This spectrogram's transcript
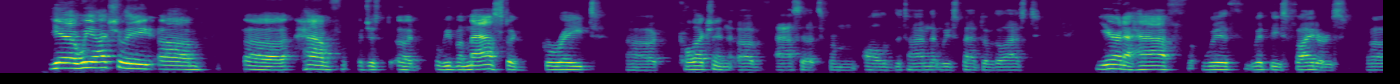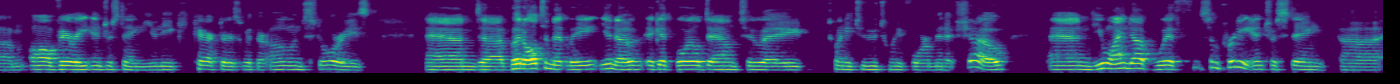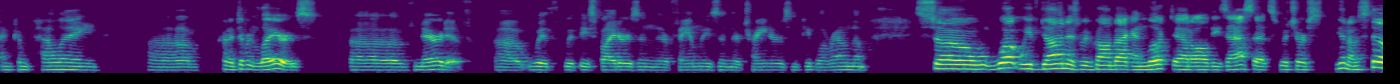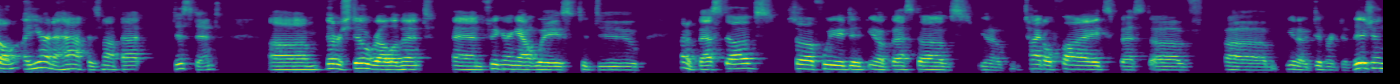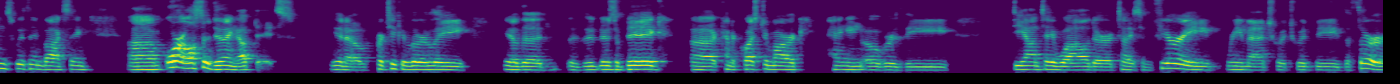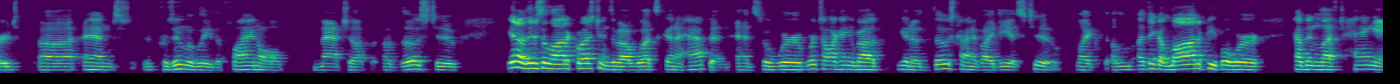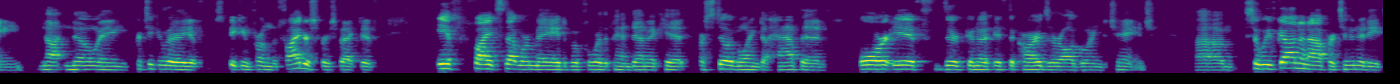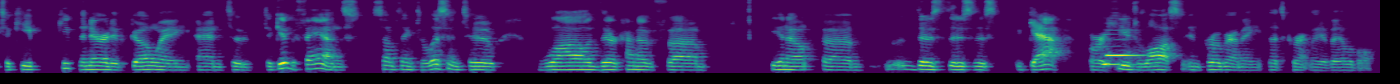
Yeah, we actually um, uh, have just uh, we've amassed a great uh, collection of assets from all of the time that we've spent over the last year and a half with with these fighters. Um, all very interesting unique characters with their own stories. And uh, but ultimately you know it gets boiled down to a 22 24 minute show. And you wind up with some pretty interesting uh, and compelling um, kind of different layers of narrative uh, with with these fighters and their families and their trainers and people around them so what we've done is we've gone back and looked at all these assets, which are, you know, still a year and a half is not that distant, um, that are still relevant, and figuring out ways to do kind of best ofs. So if we did, you know, best ofs, you know, title fights, best of, um, you know, different divisions within boxing, um, or also doing updates. You know, particularly, you know, the, the there's a big uh, kind of question mark hanging over the Deontay Wilder Tyson Fury rematch, which would be the third uh, and presumably the final matchup of those two. You know, there's a lot of questions about what's going to happen, and so we're we're talking about you know those kind of ideas too. Like I think a lot of people were have been left hanging, not knowing, particularly if speaking from the fighter's perspective, if fights that were made before the pandemic hit are still going to happen, or if they're gonna if the cards are all going to change. Um, so we've got an opportunity to keep keep the narrative going and to to give the fans something to listen to while they're kind of um, you know uh, there's there's this gap or a huge loss in programming that's currently available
